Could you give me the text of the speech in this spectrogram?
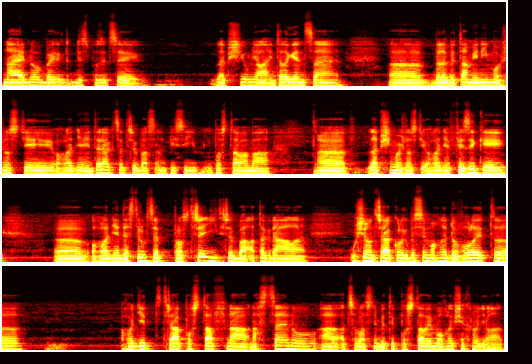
najednou být k dispozici lepší umělá inteligence, byly by tam jiné možnosti ohledně interakce třeba s NPC postavama, lepší možnosti ohledně fyziky, ohledně destrukce prostředí třeba a tak dále. Už jenom třeba kolik by si mohli dovolit hodit třeba postav na, na scénu a, a co vlastně by ty postavy mohly všechno dělat.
